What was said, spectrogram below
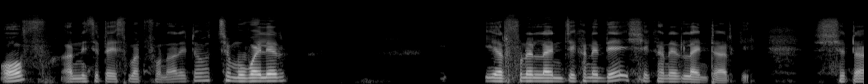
অফ আর নিচেটা স্মার্টফোন আর এটা হচ্ছে মোবাইলের ইয়ারফোনের লাইন যেখানে দেয় সেখানের লাইনটা আর কি। সেটা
